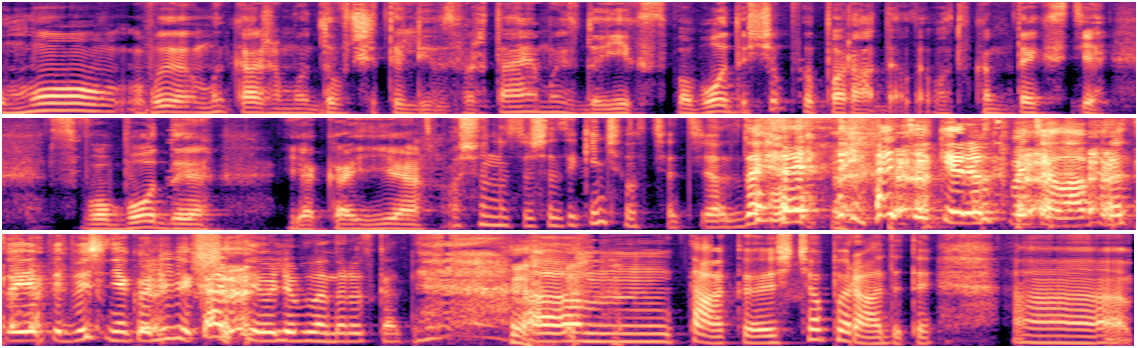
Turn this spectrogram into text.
умов, ви, ми кажемо до вчителів, звертаємось до їх свободи. Що б ви порадили? От в контексті свободи, яка є. А що у нас вже закінчилось цей час? Я тільки розпочала про своє підвищення кваліфікації, улюблено розказ. Ем, так, що порадити? Е,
